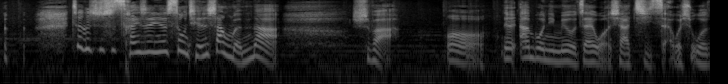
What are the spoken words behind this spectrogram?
这个就是财神爷送钱上门呐，是吧？哦，那安伯尼没有再往下记载，我我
